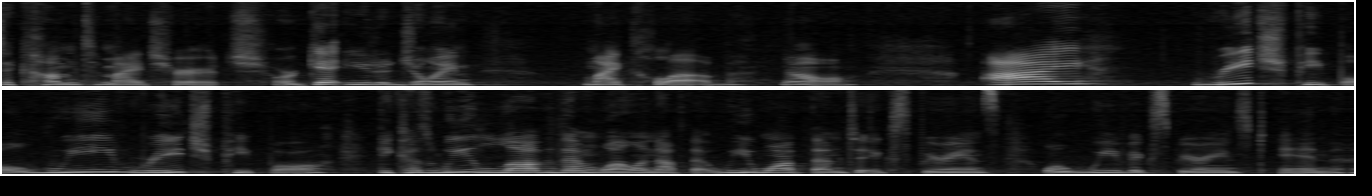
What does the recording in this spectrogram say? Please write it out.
to come to my church or get you to join my club. No. I reach people, we reach people because we love them well enough that we want them to experience what we've experienced in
